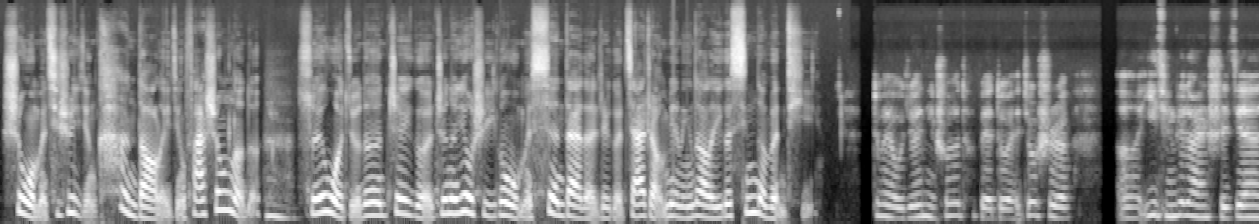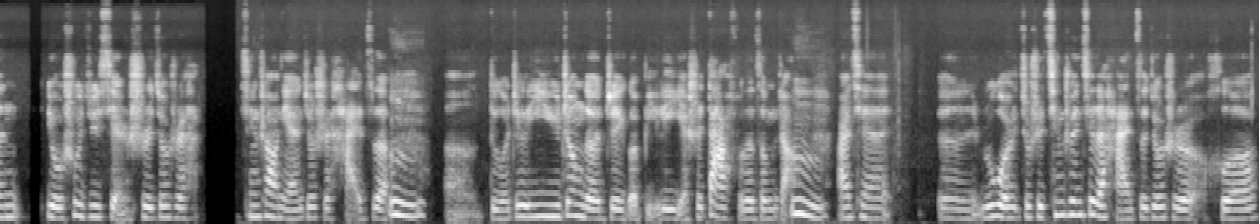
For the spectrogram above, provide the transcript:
是我们其实已经看到了，已经发生了的。嗯所以我觉得这个真的又是一个我们现代的这个家长面临到了一个新的问题。对，我觉得你说的特别对，就是，呃，疫情这段时间有数据显示，就是青少年，就是孩子，嗯。呃，得这个抑郁症的这个比例也是大幅的增长，嗯。而且，嗯、如果就是青春期的孩子，就是和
